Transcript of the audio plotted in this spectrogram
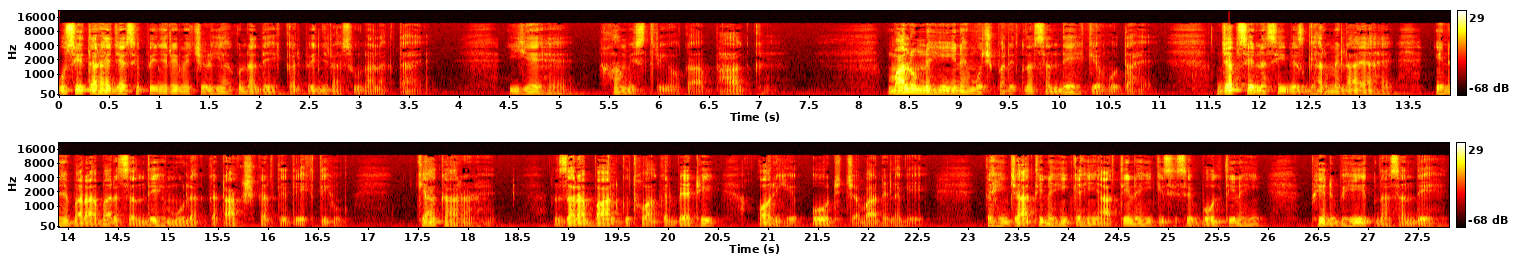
उसी तरह जैसे पिंजरे में चिड़िया को न देखकर पिंजरा सूना लगता है। ये है हम स्त्रियों का भाग्य। मालूम नहीं इन्हें मुझ पर इतना संदेह क्यों होता है। जब से नसीब इस घर में लाया है, इन्हें बराबर संदेह मूलक कटाक्ष करते देखती हूँ। क्या कारण है? जरा बाल कुथवा कर बैठी और ये ओठ चबाने लगे। कहीं जाती नहीं, कहीं आती नहीं, किसी से बोलती नहीं, फिर भी इतना संदेह।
